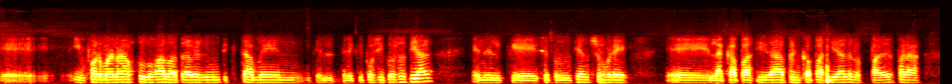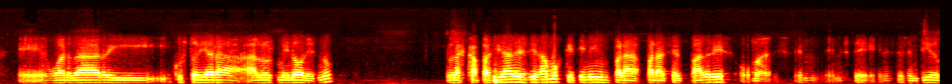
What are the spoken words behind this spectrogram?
eh, informan al juzgado a través de un dictamen del, equipo psicosocial en el que se pronuncian sobre eh, la capacidad o incapacidad de los padres para guardar y, custodiar a, los menores, ¿no? las capacidades, digamos, que tienen para, para ser padres o madres en, en este, en este sentido.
